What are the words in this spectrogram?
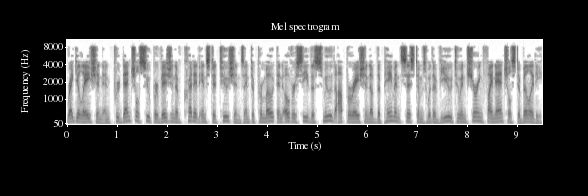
regulation and prudential supervision of credit institutions and to promote and oversee the smooth operation of the payment systems with a view to ensuring financial stability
